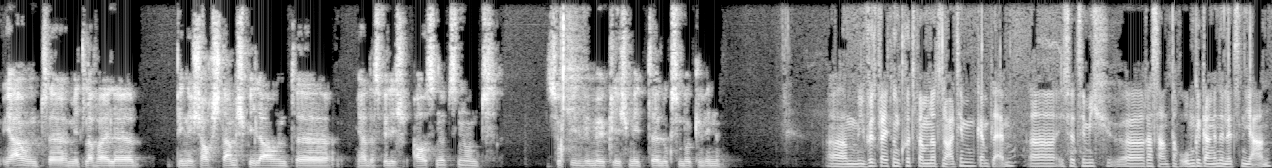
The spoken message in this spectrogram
ja, und äh, mittlerweile bin ich auch Stammspieler und äh, ja, das will ich ausnutzen und so viel wie möglich mit äh, Luxemburg gewinnen. Ähm, ich würde vielleicht noch kurz beim Nationalteam gern bleiben. Äh, ist ja ziemlich äh, rasant nach oben gegangen in den letzten Jahren.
